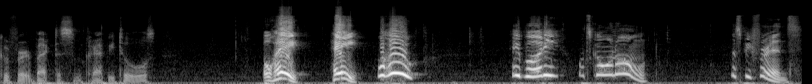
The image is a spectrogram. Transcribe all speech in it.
convert back to some crappy tools. Oh hey, hey, woohoo! Hey buddy, what's going on? Let's be friends.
